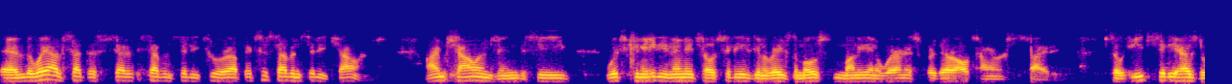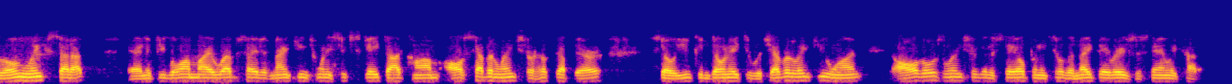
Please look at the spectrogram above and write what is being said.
And the way I've set this seven city tour up, it's a seven city challenge. I'm challenging to see which Canadian NHL city is going to raise the most money and awareness for their Alzheimer's Society. So each city has their own link set up. And if you go on my website at 1926skate.com, all seven links are hooked up there. So you can donate to whichever link you want. All those links are going to stay open until the night they raise the Stanley Cup.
